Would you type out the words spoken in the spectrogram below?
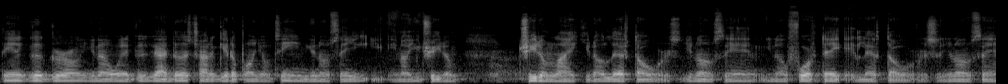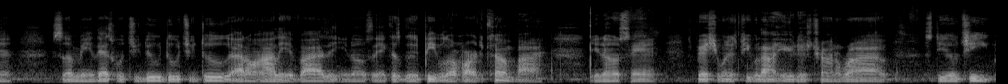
Being a good girl, you know, when a good guy does try to get up on your team, you know what I'm saying? You, you know, you treat them treat them like you know leftovers you know what i'm saying you know fourth date leftovers you know what i'm saying so i mean that's what you do do what you do i don't highly advise it you know what i'm saying because good people are hard to come by you know what i'm saying especially when there's people out here that's trying to rob steal cheap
